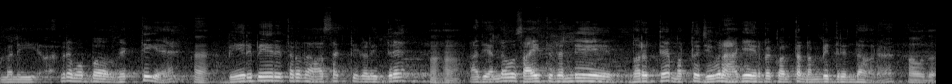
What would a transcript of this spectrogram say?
ಆಮೇಲೆ ಅಂದರೆ ಒಬ್ಬ ವ್ಯಕ್ತಿಗೆ ಬೇರೆ ಬೇರೆ ಥರದ ಆಸಕ್ತಿಗಳಿದ್ದರೆ ಅದೆಲ್ಲವೂ ಸಾಹಿತ್ಯದಲ್ಲಿ ಬರುತ್ತೆ ಮತ್ತು ಜೀವನ ಹಾಗೆ ಇರಬೇಕು ಅಂತ ನಂಬಿದ್ರಿಂದ ಅವರು. ಹೌದು.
